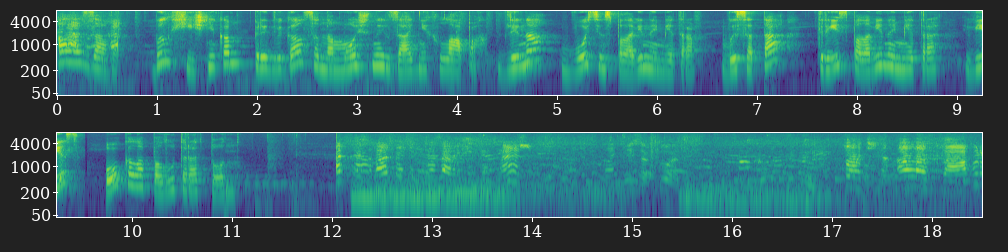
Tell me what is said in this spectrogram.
Аллозавр был хищником, передвигался на мощных задних лапах. Длина 8,5 метров, высота 3,5 метра, вес около полутора тонн. Как называются эти динозаврики, ты знаешь? Точно, аллозавр.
